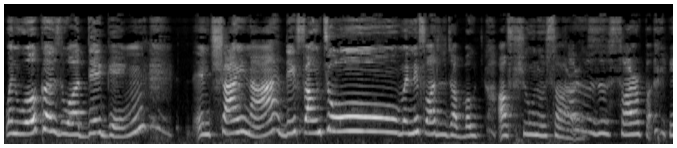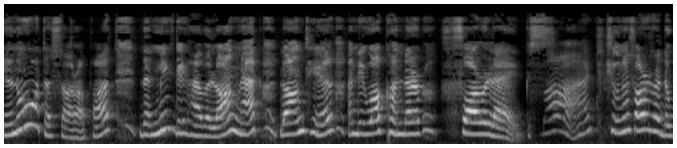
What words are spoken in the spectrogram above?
when workers were digging in China, they found so fossils about of sauropod. You know what a sauropod? That means they have a long neck, long tail, and they walk on their four legs. But Shunosaurus had a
